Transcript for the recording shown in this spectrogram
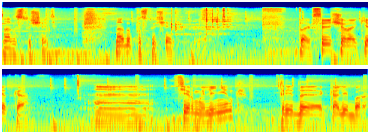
Надо стучать. Надо постучать. Так, следующая ракетка э, фирмы Ленинг 3D калибр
